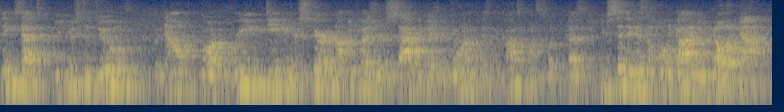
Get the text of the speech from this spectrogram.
Things that you used to do, now you are grieved deep in your spirit, not because you're sad because you're doing them because of the consequences, but because you've sinned against the holy God and you know it now.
